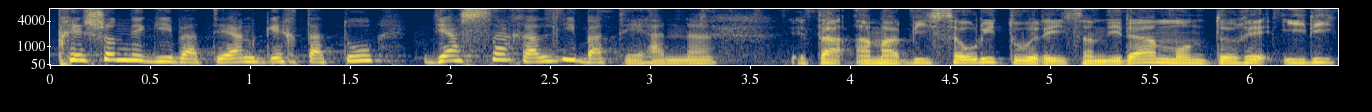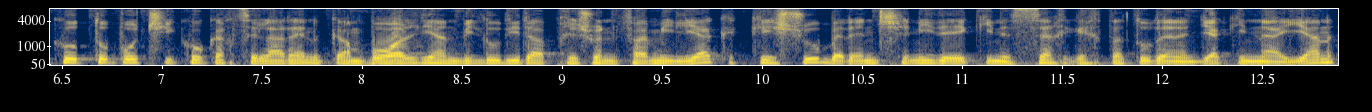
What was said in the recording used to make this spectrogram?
presondegi batean gertatu jasaraldi batean. Eta hamabi zauritu ere izan dira, Monterre iriko topotxiko kartzelaren kanpoaldian bildu dira presoen familiak, kesu beren txenideekin zer gertatu den jakin nahian,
